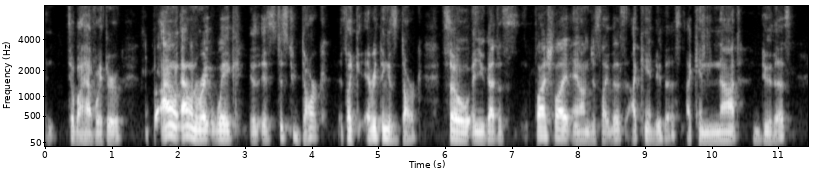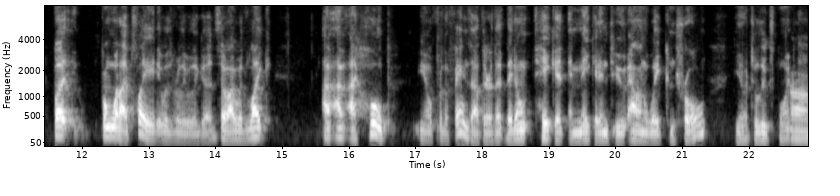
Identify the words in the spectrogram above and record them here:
until about halfway through. But Alan, Alan Ray- Wake is it's just too dark. It's like everything is dark. So, and you got this flashlight, and I'm just like this. I can't do this. I cannot do this. But from what I played, it was really, really good. So I would like, I, I, I hope, you know, for the fans out there that they don't take it and make it into Alan Wake Control. You know, to Luke's point, Uh,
